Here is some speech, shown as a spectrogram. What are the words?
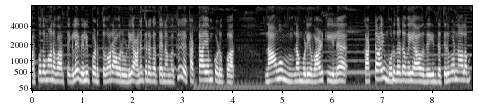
அற்புதமான வார்த்தைகளை வெளிப்படுத்துவார். அவருடைய அனுகிரகத்தை நமக்கு கட்டாயம் கொடுப்பார். நாமும் நம்முடைய வாழ்க்கையில் கட்டாயம் ஒரு தடவையாவது இந்த திருவண்ணாலம்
